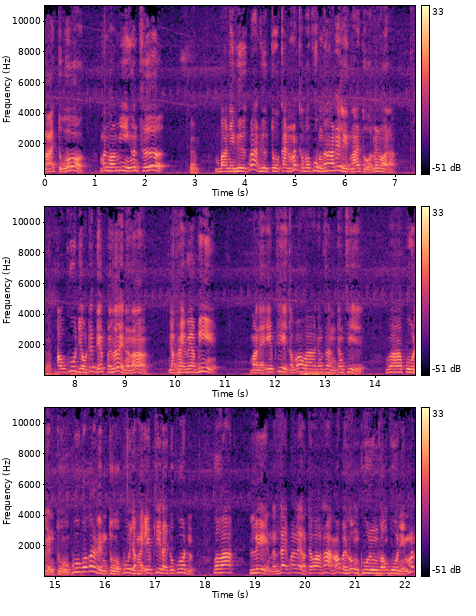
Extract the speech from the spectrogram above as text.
หลายตัวมันบ่มีเงินซื้อ ครับบ้านนี้ถือว่าถือตัวกันมันก็บ่คุ้มค่าได้เหล็กหลายตัวแม่นว่าล่ะ ครับ เอาคู่เดียวเด็ดๆไปเลยน่ะนะอยากให้แบบนี้ มาในเอฟซีก็ว่าว่าจังสั่นจังสี่ ว่าผู้เล่นตัวผู้บ่ก็เล่นตัวผู้อยากให้เอฟซีได้ทุกคน เพราะว่าเลขนั้นได้มาแล้ว แต่ว่าถ้าเขาไปลงคู่หนึ่งสองคู่นี่มัน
